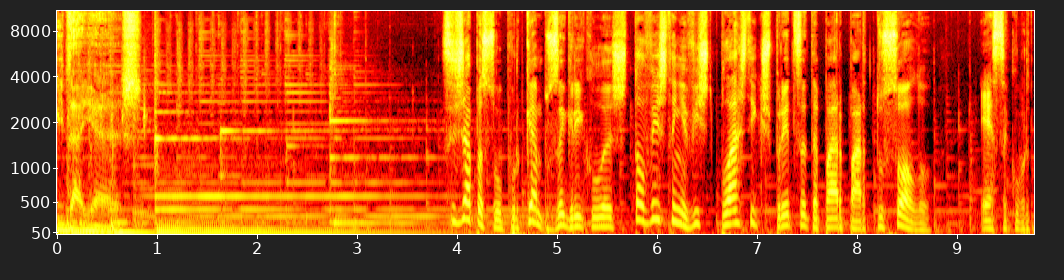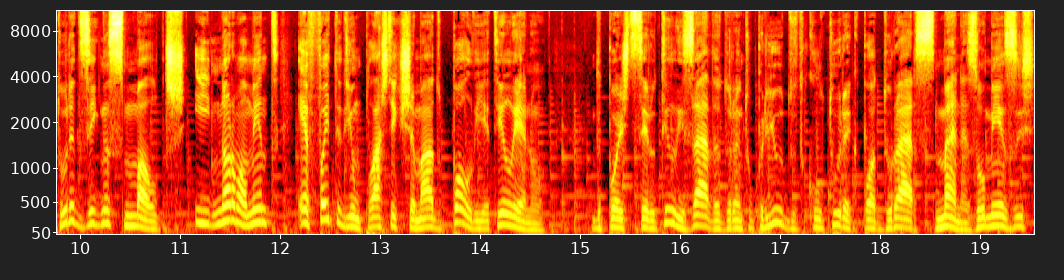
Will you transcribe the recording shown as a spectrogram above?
ideias. Se já passou por campos agrícolas, talvez tenha visto plásticos pretos a tapar parte do solo. Essa cobertura designa-se mulch e, normalmente, é feita de um plástico chamado polietileno. Depois de ser utilizada durante o período de cultura que pode durar semanas ou meses,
